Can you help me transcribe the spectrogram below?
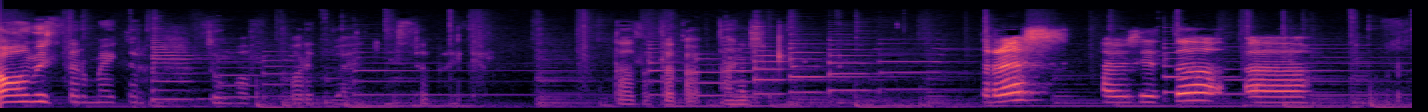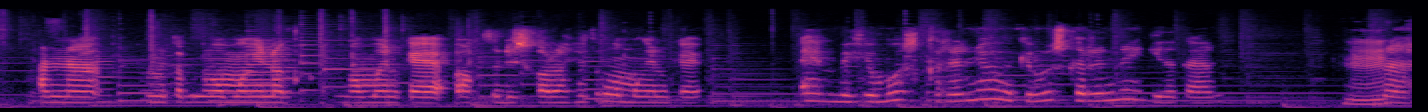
oh Mr. Maker sumpah favorit banget Mr. Maker tahu tahu anjing terus habis itu eh karena temen-temen ngomongin ngomongin kayak waktu di sekolah itu ngomongin kayak eh Mickey Mouse keren ya Mickey Mouse keren ya gitu kan hmm. Nah.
